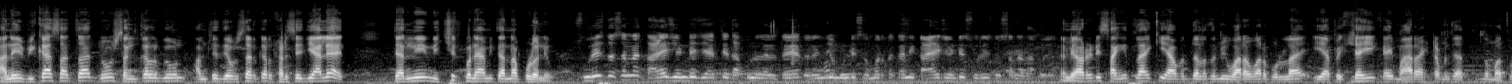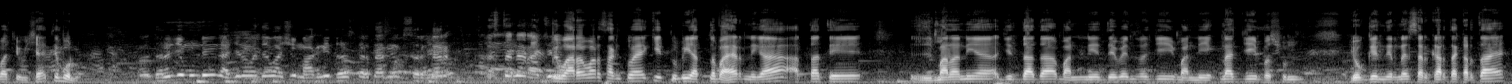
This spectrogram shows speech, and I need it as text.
आणि विकासाचा जो संकल्प घेऊन आमचे देवसरकर खडसेजी आले आहेत त्यांनी निश्चितपणे आम्ही त्यांना पुढे नेऊ. सुरेश दसांना काळे झेंडे जे आहेत ते दाखवण्यात आले धनंजय मुंडे समर्थकांनी काळे झेंडे सुरेश दसांना दाखवले मी ऑलरेडी सांगितलं आहे की याबद्दल आता मी वारंवार बोललो आहे. यापेक्षाही काही महाराष्ट्रामध्ये अत्यंत महत्त्वाचे विषय आहेत ते बोलू. धनंजय मुंडेंनी राजीनामा द्यावा अशी मागणी धस करतात. मग सरकार असताना राजीनामा वारंवार सांगतोय की तुम्ही यातनं बाहेर निघा. आता ते माननीय अजितदादा माननीय देवेंद्रजी माननीय एकनाथजी बसून योग्य निर्णय सरकारचा करताय.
